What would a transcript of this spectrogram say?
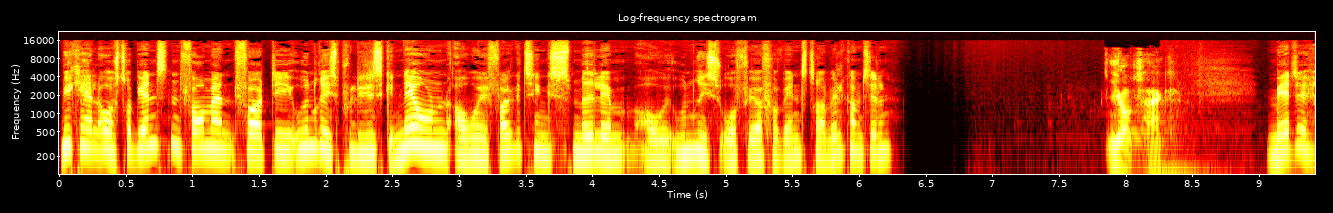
Michael Åstrup Jensen, formand for det udenrigspolitiske nævn og folketingsmedlem og udenrigsordfører for Venstre. Velkommen til. Jo, tak. Mette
